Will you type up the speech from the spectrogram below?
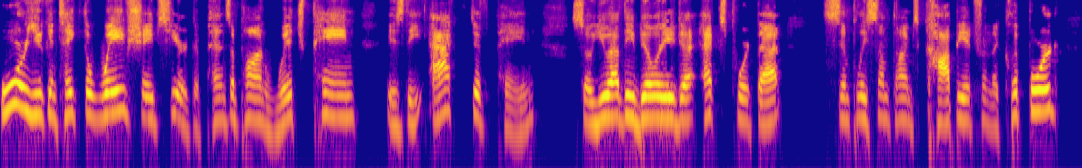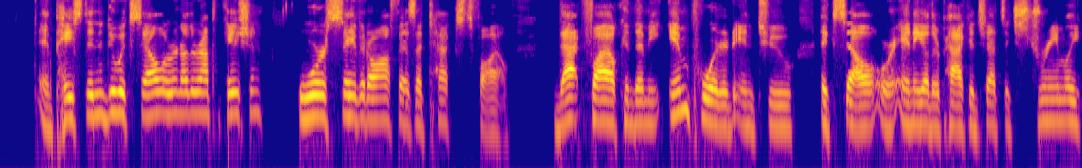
or you can take the wave shapes here. It depends upon which pane is the active pane. So you have the ability to export that, simply sometimes copy it from the clipboard and paste it into Excel or another application, or save it off as a text file that file can then be imported into Excel or any other package. That's extremely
